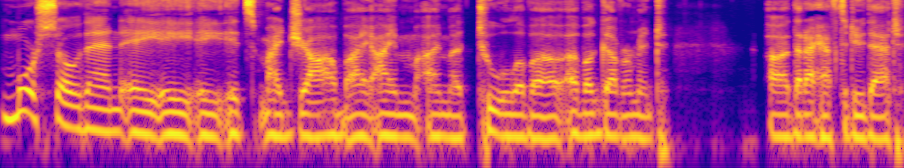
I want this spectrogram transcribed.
more so than a, a, a, it's my job. I, I'm I'm a tool of a of a government uh, that I have to do that.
